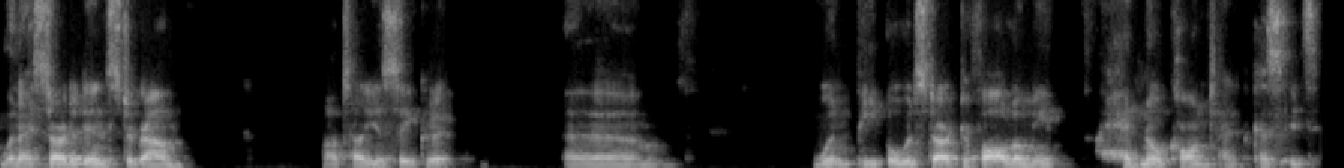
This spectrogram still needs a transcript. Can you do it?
when I started Instagram, I'll tell you a secret. Um, when people would start to follow me, I had no content because it's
